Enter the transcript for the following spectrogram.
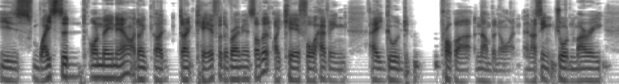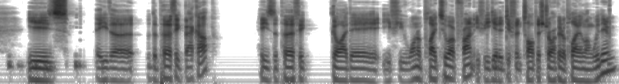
is wasted on me now. I don't I don't care for the romance of it. I care for having a good proper number nine, and I think Jordan Murray is either the perfect backup. He's the perfect guy there if you want to play two up front. If you get a different type of striker to play along with him,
